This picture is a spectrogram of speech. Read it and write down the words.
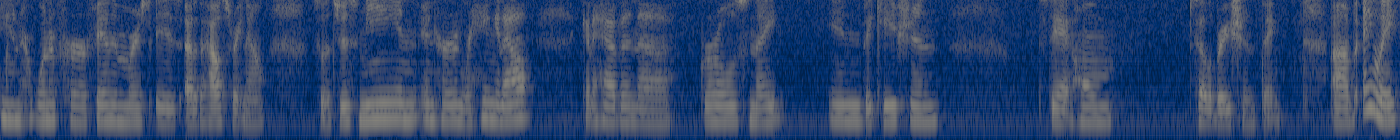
and her, one of her family members is out of the house right now. So it's just me and, and her, and we're hanging out, kind of having a girls' night in vacation, stay at home celebration thing. Uh, but anyway,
